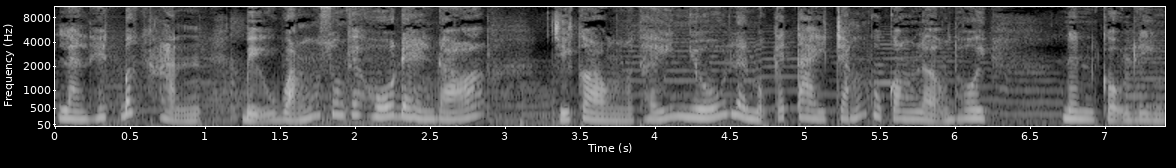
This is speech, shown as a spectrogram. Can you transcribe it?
Lan Hít bất hạnh bị quẳng xuống cái hố đen đó chỉ còn thấy nhố lên một cái tay trắng của con lợn thôi nên cậu liền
